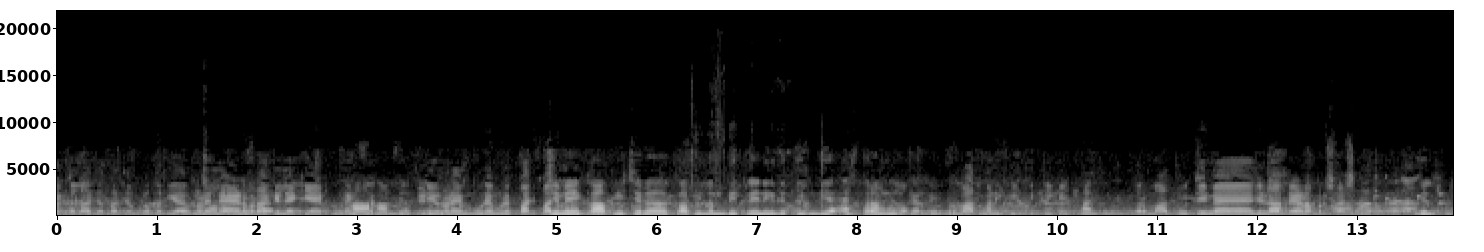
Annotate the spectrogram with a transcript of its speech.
ਇਕੱਲਾ ਜਥਾ ਚਾਹੂਗਾ ਵਧੀਆ ਉਹਨਾਂ ਨੇ ਲਾਈਨ ਬਣਾ ਕੇ ਲੈ ਕੇ ਆਏ ਪੂਰੇ। ਹਾਂ ਹਾਂ ਬਿਲਕੁਲ। ਜਿਹੜੀ ਉਹਨਾਂ ਨੇ ਮੂਰੇ ਮੂਰੇ ਭੱਜ ਭੱਜ ਜਿਵੇਂ ਕਾਫੀ ਚਿਰ ਕਾਫੀ ਲੰਬੀ ਟ੍ਰੇਨਿੰਗ ਦਿੱਤੀ ਹੁੰਦੀ ਹੈ ਇਸ ਤਰ੍ਹਾਂ ਮੂਵ ਕਰ ਰਹੇ। ਪ੍ਰਮਾਤਮਾ ਨੇ ਹੀ ਕੀਤੀ ਗਈ। ਹਾਂਜੀ ਪਰਮਾ ਦੂਜੀ ਮੈਂ ਜਿਹੜਾ ਹਰਿਆਣਾ ਪ੍ਰਸ਼ਾਸਨ ਬਿਲਕੁਲ।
